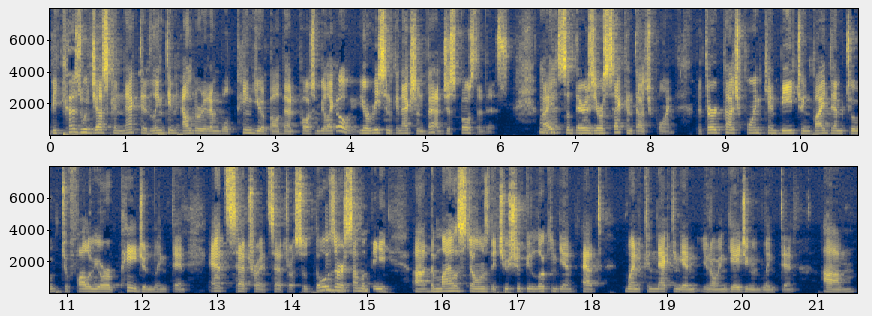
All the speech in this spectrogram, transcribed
because we just connected, LinkedIn algorithm will ping you about that post and be like, oh, your recent connection Ved just posted this, mm-hmm. right? So there's your second touch point. The third touch point can be to invite them to, to follow your page on LinkedIn, etc., etc. So those are some of the uh, the milestones that you should be looking in, at when connecting and you know engaging on LinkedIn. Um,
